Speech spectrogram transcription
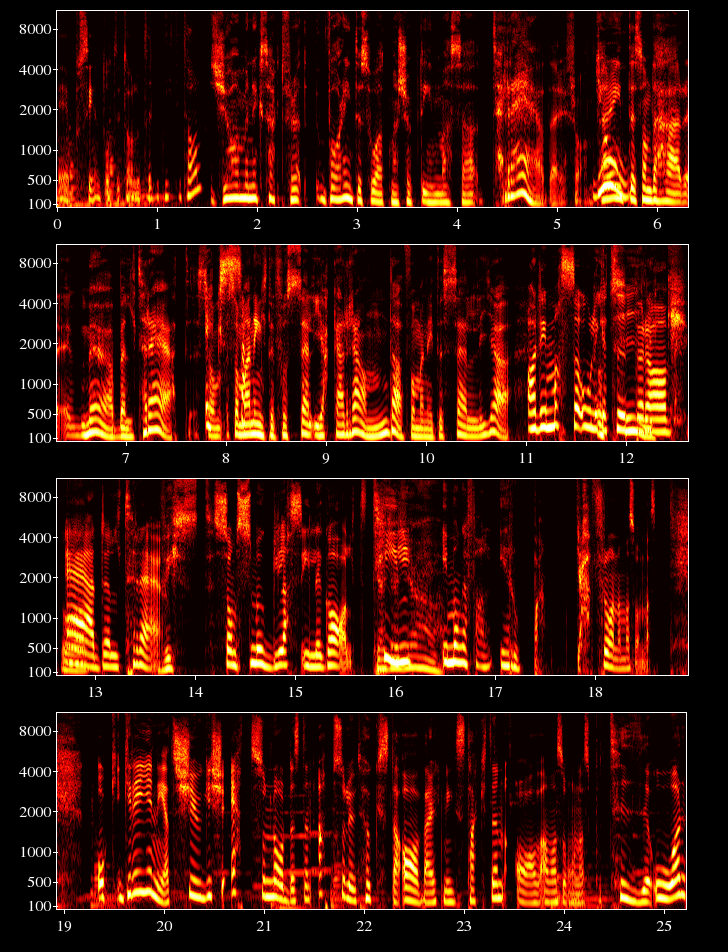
eh, på sent 80-tal och tidigt 90-tal. Ja men exakt, för att var det inte så att man köpte in massa trä därifrån? Jo. Är det inte som det här eh, möbelträet som, som man inte får sälja, jacaranda får man inte sälja. Ja, det är massa olika Och typer av och- ädelträ Visst. som smugglas illegalt Ja, till, ja, ja. i många fall, Europa. Ja, från Amazonas. Och grejen är att 2021 så nåddes den absolut högsta avverkningstakten av Amazonas på 10 år.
